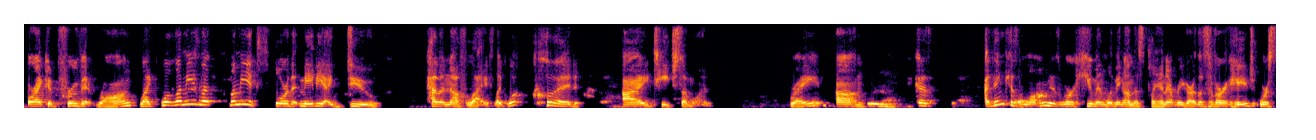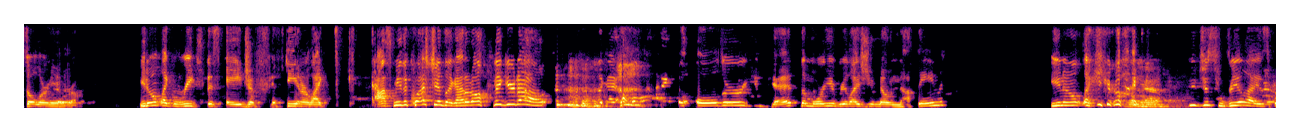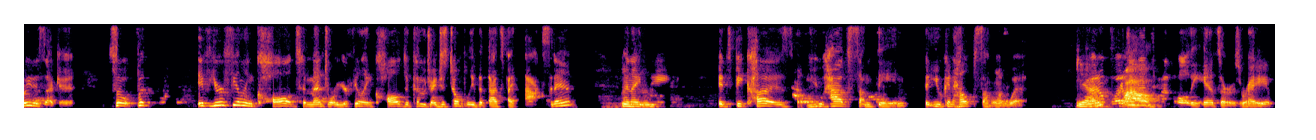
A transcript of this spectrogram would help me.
or I could prove it wrong, like, well, let me let let me explore that maybe I do have enough life. Like, what could I teach someone? Right? Um, mm. because I think as long as we're human living on this planet, regardless of our age, we're still learning and growing. You don't like reach this age of 50 and are like, ask me the questions. I got it all figured out. like I almost think the older you get, the more you realize you know nothing. You know, like you're like yeah. you just realize, wait a second. So, but if you're feeling called to mentor, you're feeling called to coach, I just don't believe that that's by accident. Mm-hmm. And I mm-hmm. think it's because you have something that you can help someone with. Yeah. I don't like wow. to have all the answers, right?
